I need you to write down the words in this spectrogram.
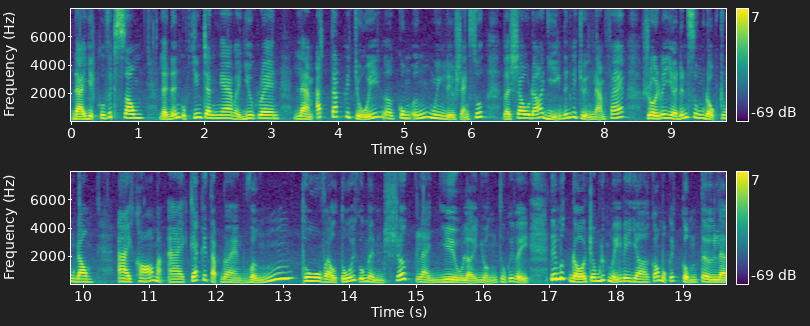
Đại dịch Covid xong là đến cuộc chiến tranh Nga và Ukraine, làm ách tắc cái chuỗi ờ, cung ứng nguyên liệu sản xuất và sau đó diễn đến cái chuyện lạm phát. Rồi bây giờ đến xung đột Trung Đông ai khó mặc ai, các cái tập đoàn vẫn thu vào túi của mình rất là nhiều lợi nhuận, thưa quý vị. Đến mức độ trong nước Mỹ bây giờ có một cái cụm từ là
